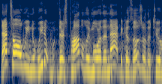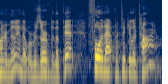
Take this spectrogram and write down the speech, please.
That's all we know. There's probably more than that because those are the 200 million that were reserved in the pit for that particular time.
